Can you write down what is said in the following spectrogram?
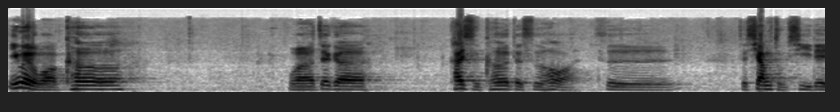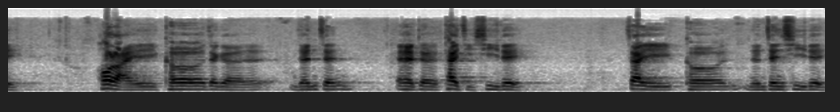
因为我科，我这个开始科的时候啊，是这乡土系列，后来科这个人真，呃，这太极系列，再科人真系列，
